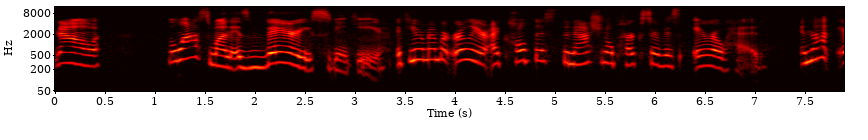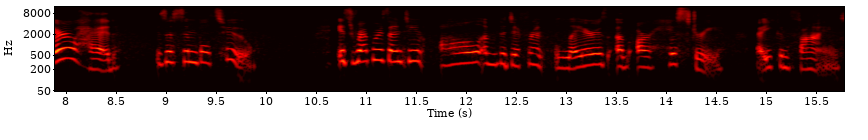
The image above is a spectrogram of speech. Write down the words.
Now, the last one is very sneaky. If you remember earlier, I called this the National Park Service arrowhead. And that arrowhead is a symbol too. It's representing all of the different layers of our history that you can find.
